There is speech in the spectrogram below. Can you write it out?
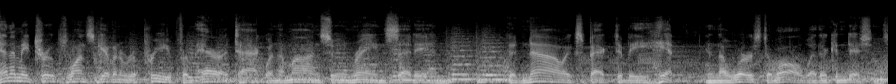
Enemy troops, once given a reprieve from air attack when the monsoon rain set in, could now expect to be hit in the worst of all weather conditions.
